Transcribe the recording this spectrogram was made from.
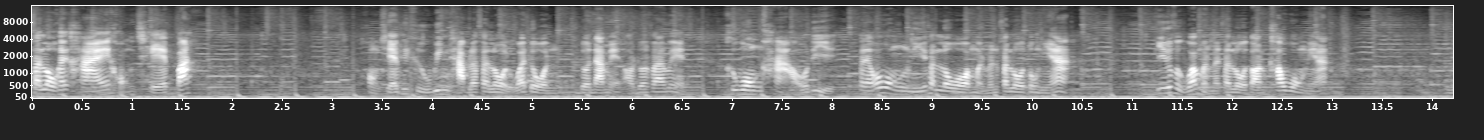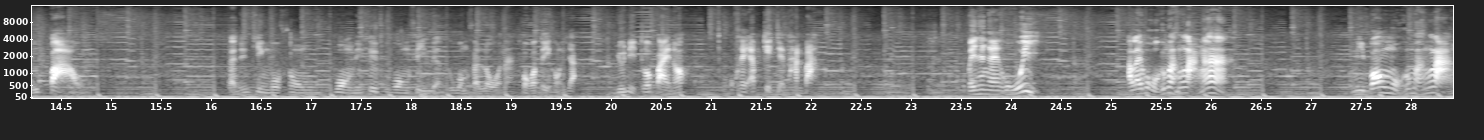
สโลคล้ายๆของเชฟปะของเชฟที่คือวิ่งทับแล้วสโลหรือว่าโดนโดนดาเมจอ๋อโดนดาเมจคือวงขาวดิแสดงว่าวงนี้สโลเหมือนมันสโลตรงเนี้ยพี่รู้สึกว่าเหมือนมันสโลตอนเข้าวงเนี้ยหรือเปล่า แต่จริงๆวงวงนี้คือวงสีเหลืองคือวงสโลนะปกติของยักษ์ยูนิตทั่วไปเนาะโอเคอัพเกรดเจ็ดพันปะ เป็นยังไงอุ้ยอะไรโผล่ขึ้นมาข้างหลังอะมีบ้องโผล่ขึ้นมาข้างหลัง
